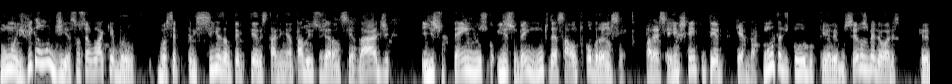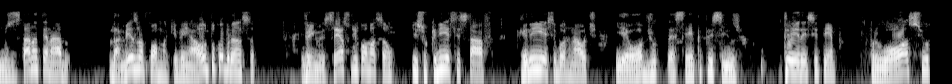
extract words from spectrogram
longe, fica um dia, seu celular quebrou. Você precisa o tempo inteiro estar alimentado, isso gera ansiedade, e isso, tem, isso vem muito dessa autocobrança. Parece que a gente tem que ter, quer dar conta de tudo, queremos ser os melhores, queremos estar antenado. Da mesma forma que vem a autocobrança, vem o excesso de informação, isso cria esse staff, cria esse burnout, e é óbvio, é sempre preciso ter esse tempo para o ócio,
